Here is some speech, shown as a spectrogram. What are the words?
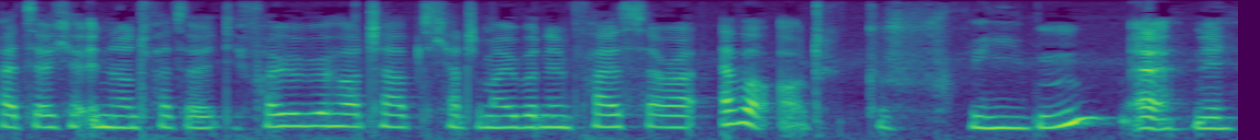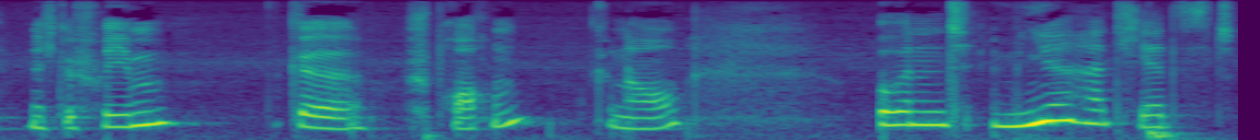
falls ihr euch erinnert, falls ihr die Folge gehört habt, ich hatte mal über den Fall Sarah Everard geschrieben, äh, nee, nicht geschrieben, gesprochen, genau. Und mir hat jetzt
